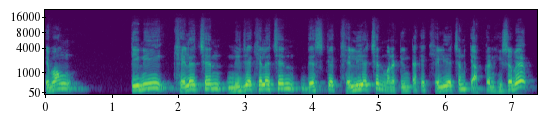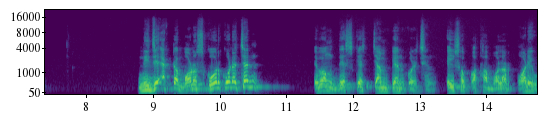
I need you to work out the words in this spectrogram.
এবং তিনি খেলেছেন, নিজে খেলেছেন, দেশকে খেলিয়েছেন মানে টিমটাকে খেলিয়েছেন ক্যাপ্টেন হিসেবে। নিজে একটা বড় স্কোর করেছেন এবং দেশকে চ্যাম্পিয়ন করেছেন। এই সব কথা বলার পরেও।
